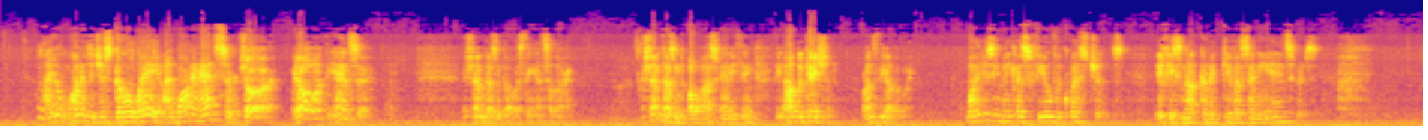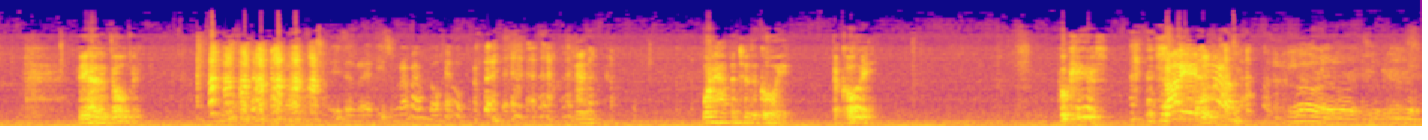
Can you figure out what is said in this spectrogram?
I don't want it to just go away. I want an answer. Sure, we all want the answer. Hashem doesn't owe us the answer, Larry. Hashem doesn't owe us anything. The obligation runs the other way. Why does he make us feel the questions if he's not going to give us any answers? He hasn't told me. Is a, is Rabbi no help? And what happened to the goy? The goy. Who cares? Cy Abelman. All right, all right. Okay.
